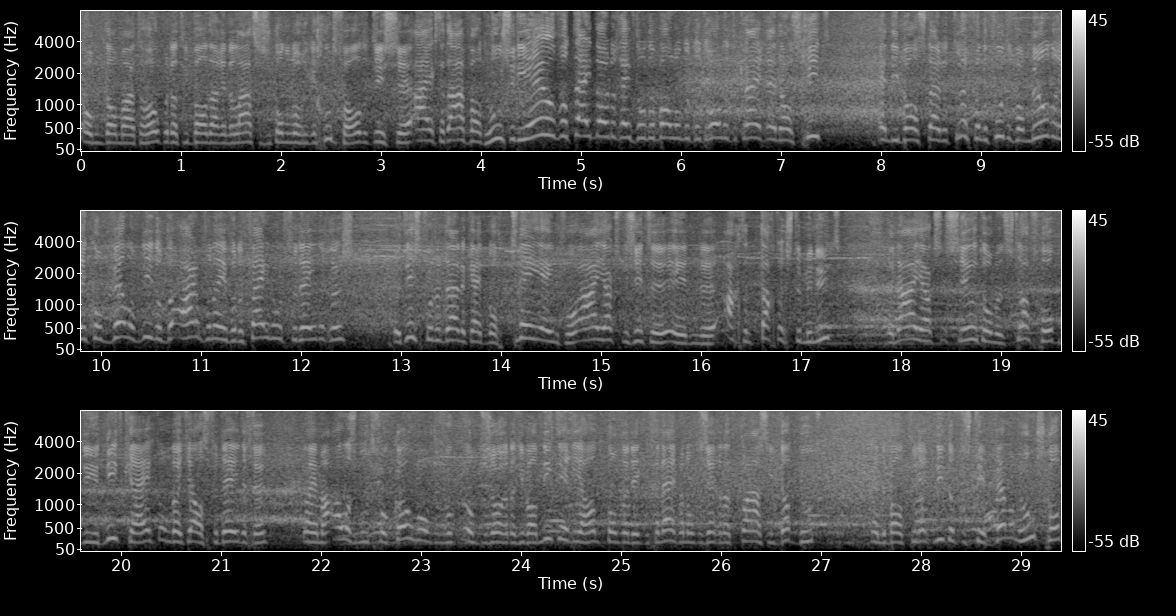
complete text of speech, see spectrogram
Om dan maar te hopen dat die bal daar in de laatste seconde nog een keer goed valt. Het is Ajax dat aanvalt. Hoese die heel veel tijd nodig heeft om de bal onder controle te krijgen. En dan schiet. En die bal stuit terug van de voeten van Mulder. En komt wel of niet op de arm van een van de Feyenoord-verdedigers. Het is voor de duidelijkheid nog 2-1 voor Ajax. We zitten in de 88ste minuut. En Ajax schreeuwt om een strafschop die het niet krijgt. Omdat je als verdediger nou ja, maar alles moet voorkomen om te, om te zorgen dat die bal niet tegen je hand komt. En ik geneigd ben om te zeggen dat Klaasie dat doet. En de bal terecht niet op de stip. Wel een hoekschop.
